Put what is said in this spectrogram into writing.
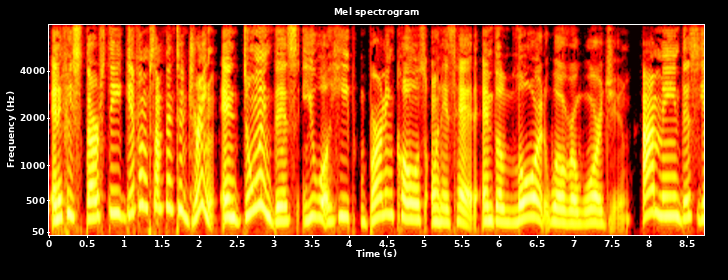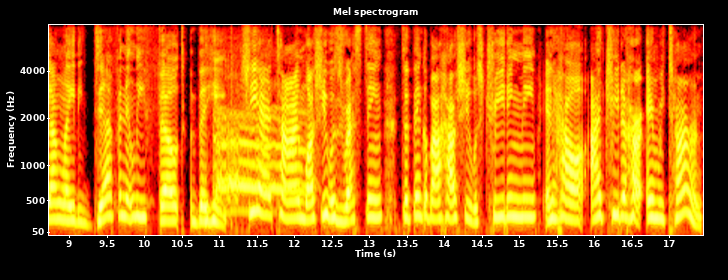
And if he's thirsty, give him something to drink. In doing this, you will heap burning coals on his head, and the Lord will reward you. I mean, this young lady definitely felt the heat. She had time while she was resting to think about how she was treating me and how I treated her in return,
